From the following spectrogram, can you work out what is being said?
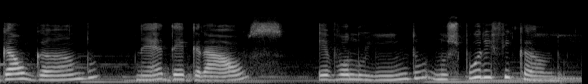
galgando né, degraus, evoluindo, nos purificando.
